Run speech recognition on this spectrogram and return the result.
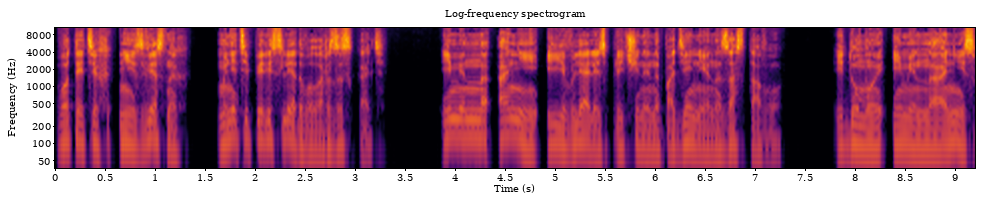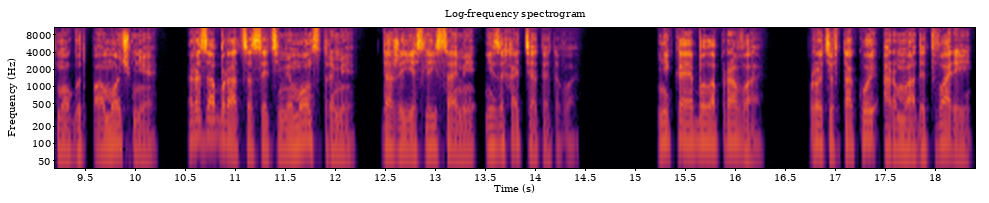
Вот этих неизвестных мне теперь и следовало разыскать. Именно они и являлись причиной нападения на заставу. И думаю, именно они смогут помочь мне разобраться с этими монстрами, даже если и сами не захотят этого. Никая была права. Против такой армады тварей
